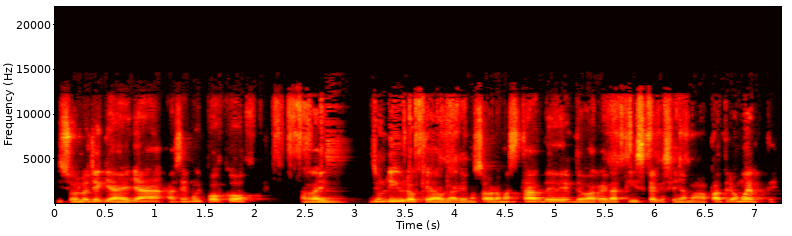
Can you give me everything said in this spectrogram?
y solo llegué a ella hace muy poco a raíz de un libro que hablaremos ahora más tarde de, Barrera Tisca que se llamaba Patria o Muerte.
